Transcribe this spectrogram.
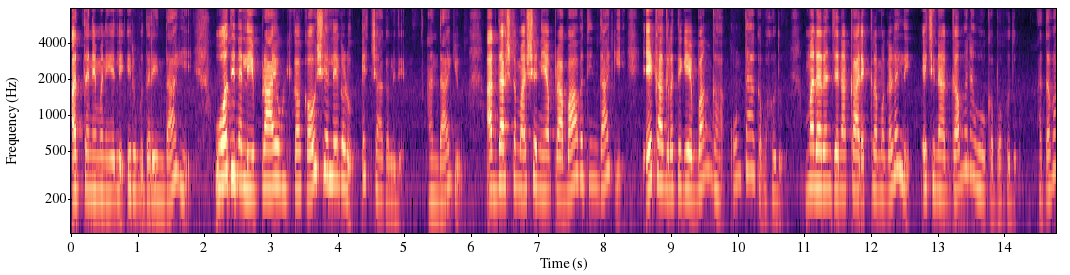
ಹತ್ತನೇ ಮನೆಯಲ್ಲಿ ಇರುವುದರಿಂದಾಗಿ ಓದಿನಲ್ಲಿ ಪ್ರಾಯೋಗಿಕ ಕೌಶಲ್ಯಗಳು ಹೆಚ್ಚಾಗಲಿದೆ. ಅಂದಾಗ್ಯೂ ಅರ್ಧಾಷ್ಟಮ ಶನಿಯ ಪ್ರಭಾವದಿಂದಾಗಿ ಏಕಾಗ್ರತೆಗೆ ಭಂಗ ಉಂಟಾಗಬಹುದು. ಮನರಂಜನಾ ಕಾರ್ಯಕ್ರಮಗಳಲ್ಲಿ ಹೆಚ್ಚಿನ ಗಮನ ಹೋಗಬಹುದು ಅಥವಾ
